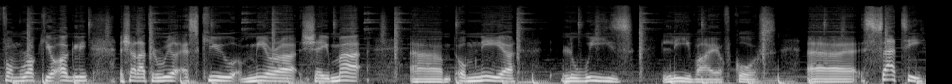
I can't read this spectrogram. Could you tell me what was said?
from Rocky or Ugly. A shout out to Real SQ, Mira, Shaymat, um, Omnia, Louise, Levi, of course, uh, Sati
